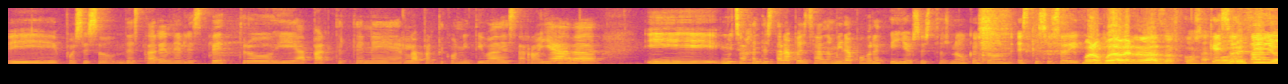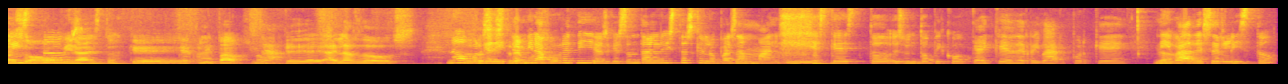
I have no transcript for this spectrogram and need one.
y pues eso, de estar en el espectro y aparte tener la parte cognitiva desarrollada. Y mucha gente estará pensando, mira, pobrecillos estos, ¿no? Que son, es que eso se dice. Bueno, puede haber las dos cosas, pobrecillos o mira estos que flipados, ¿no? Que hay las dos. No, porque dicen, mira, pobrecillos, que son tan listos que lo pasan mal. Y es que esto es un tópico que hay que derribar, porque ni va de ser listo,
